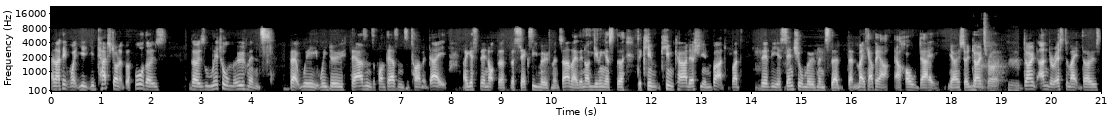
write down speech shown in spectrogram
and I think what you, you touched on it before those those little movements that we we do thousands upon thousands of time a day. I guess they're not the, the sexy movements, are they? They're not giving us the, the Kim Kim Kardashian butt, but they're the essential movements that, that make up our, our whole day. You know, so don't right. hmm. don't underestimate those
